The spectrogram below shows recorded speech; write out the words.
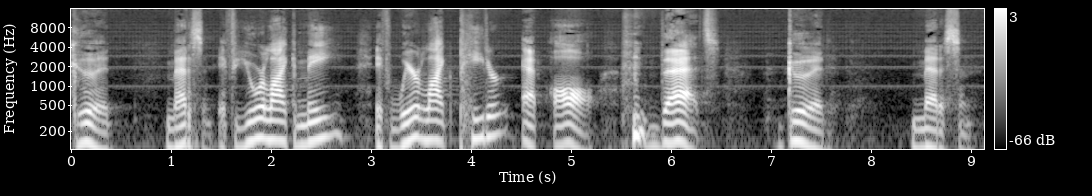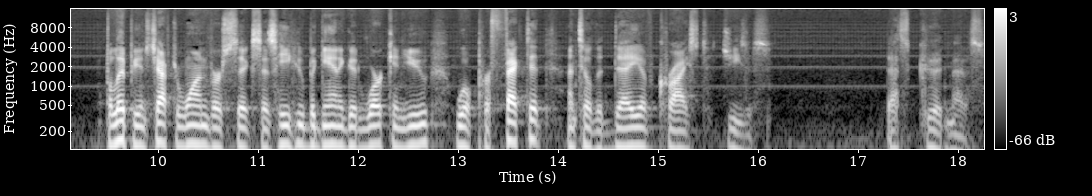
good medicine. If you're like me, if we're like Peter at all, that's good medicine. Philippians chapter 1 verse 6 says he who began a good work in you will perfect it until the day of Christ Jesus. That's good medicine.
